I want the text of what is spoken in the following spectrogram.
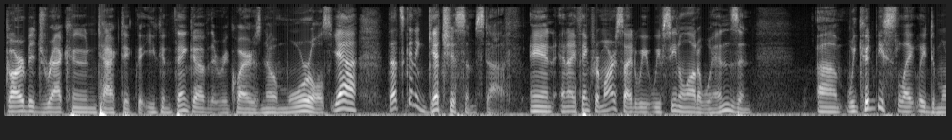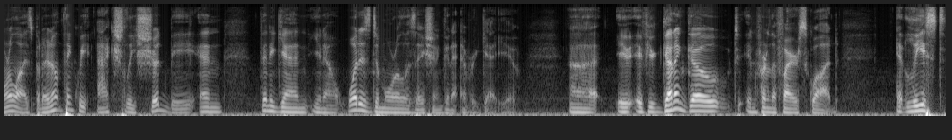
garbage raccoon tactic that you can think of that requires no morals. Yeah, that's going to get you some stuff. And and I think from our side we we've seen a lot of wins and um, we could be slightly demoralized, but I don't think we actually should be. And then again, you know, what is demoralization going to ever get you? Uh, if, if you're going to go in front of the fire squad, at least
